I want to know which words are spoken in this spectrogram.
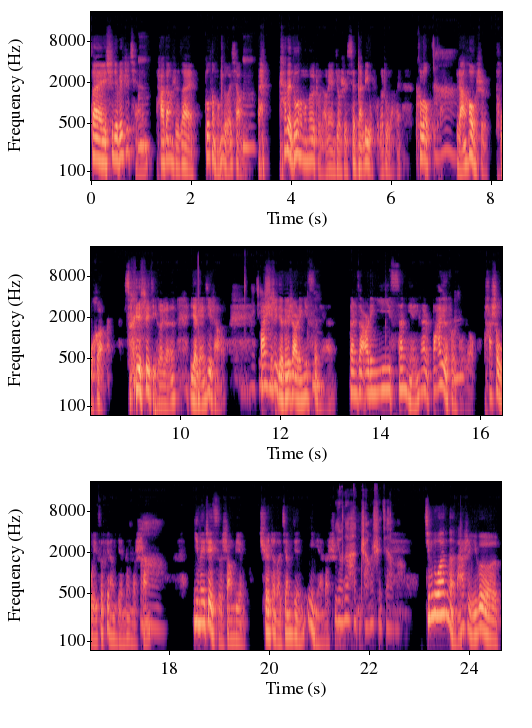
在世界杯之前，嗯他当时在多特蒙德效力，嗯 他在多特蒙德的主教练就是现在利物浦的主教练克洛普，啊，然后是图赫尔，所以这几个人也联系上了。巴西世界杯是二零一四嗯年，但是在二零一三年应该是八月份左右，他受过一次非常严重的伤，啊，因为这次伤病缺阵了将近一年的时间。有那很长时间了，京多安呢，他是一个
